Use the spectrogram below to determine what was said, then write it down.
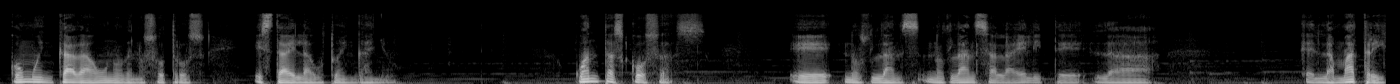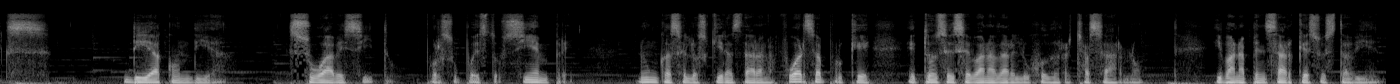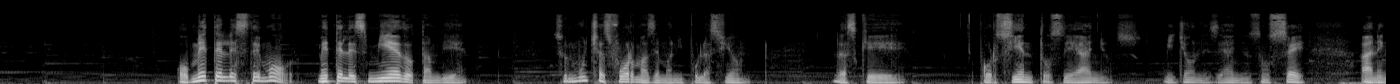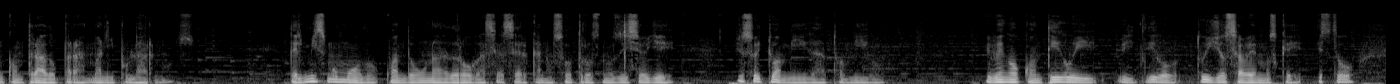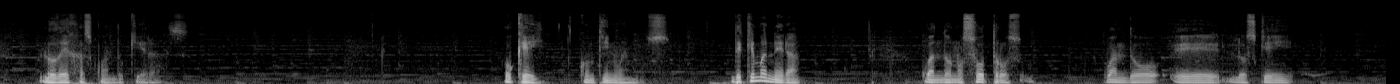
cómo en cada uno de nosotros está el autoengaño. Cuántas cosas eh, nos, lanza la élite, la, eh, la Matrix, día con día, suavecito, por supuesto, siempre Nunca se los quieras dar a la fuerza porque entonces se van a dar el lujo de rechazarlo y van a pensar que eso está bien. O mételes temor, mételes miedo también. Son muchas formas de manipulación las que por cientos de años, millones de años, no sé, han encontrado para manipularnos. Del mismo modo, cuando una droga se acerca a nosotros, nos dice, oye, yo soy tu amiga, tu amigo. Y vengo contigo y, digo, tú y yo sabemos que esto lo dejas cuando quieras. Ok, continuemos. ¿De qué manera cuando nosotros, cuando eh, los que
